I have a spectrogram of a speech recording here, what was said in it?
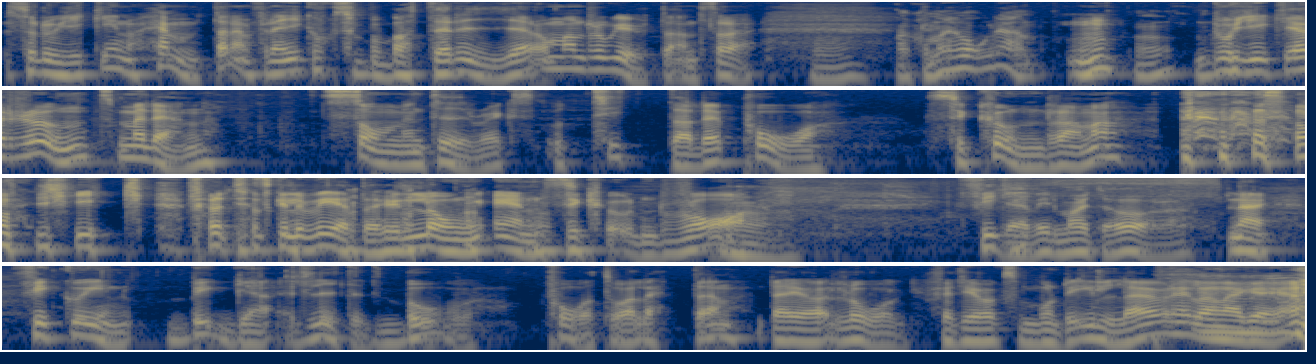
Så då gick jag in och hämtade den, för den gick också på batterier om man drog ut den. Sådär. Man kommer ihåg den. Mm. Då gick jag runt med den som en T-rex och tittade på sekunderna som gick för att jag skulle veta hur lång en sekund var. Fick, Det vill man inte höra. nej, fick gå in bygga ett litet bo på toaletten där jag låg för att jag också mådde illa över hela den här grejen.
